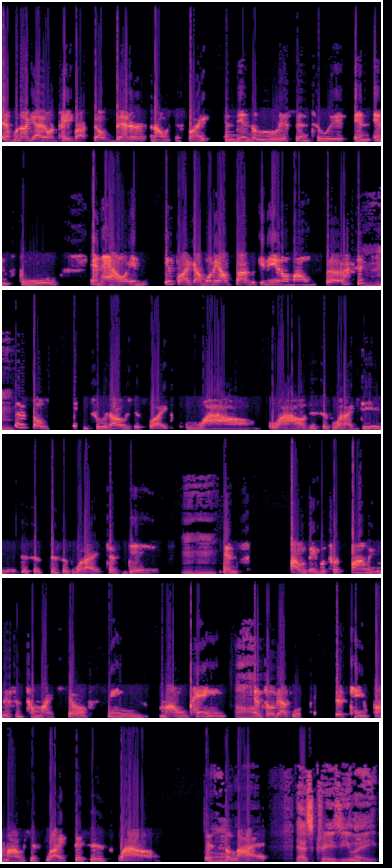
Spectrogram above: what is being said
and when I got it on paper I felt better and I was just like and then to listen to it in, in full and how and it's like I'm on the outside looking in on my own stuff. Mm-hmm. and so into it I was just like, Wow, wow, this is what I did. This is this is what I just did. Mm-hmm. And I was able to finally listen to myself sing my own pain. Uh-huh. And so that's where this came from. I was just like, this is wow. This oh, is a oh, lot. That's crazy. Like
